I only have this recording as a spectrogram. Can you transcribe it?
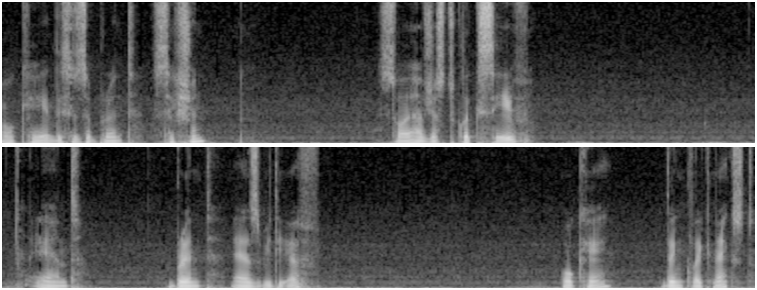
Okay this is a print section. So I have just to click save and print as PDF okay then click next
